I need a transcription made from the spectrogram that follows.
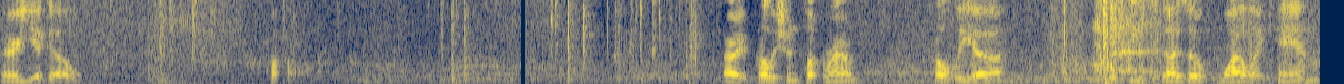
There you go. Alright, probably shouldn't fuck around. Probably, uh, take these guys out while I can.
